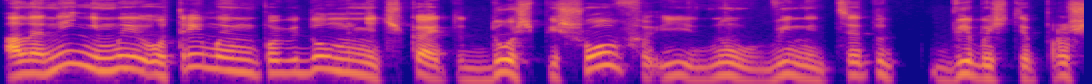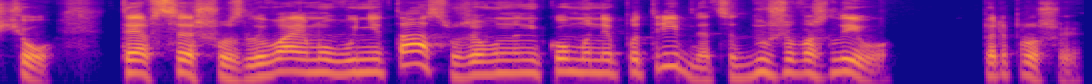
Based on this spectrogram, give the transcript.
Але нині ми отримуємо повідомлення: чекайте, дощ пішов, і ну він це тут, вибачте, про що? Те все, що зливаємо в унітаз, вже воно нікому не потрібне. Це дуже важливо. Перепрошую.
